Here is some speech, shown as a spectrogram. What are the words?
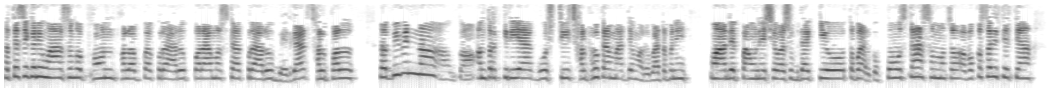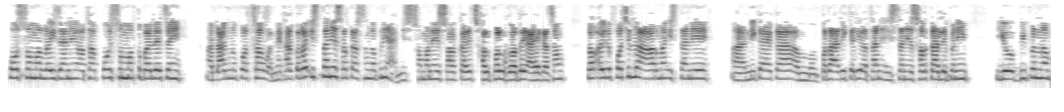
र त्यसै गरी उहाँहरूसँग फोन फलोअपका कुराहरू परामर्शका कुराहरू भेटघाट छलफल र विभिन्न अन्तर्क्रिया गोष्ठी छलफलका माध्यमहरूबाट पनि उहाँहरूले पाउने सेवा सुविधा के हो तपाईँहरूको पहुँच कहाँसम्म छ अब कसरी त्यहाँ पहुँचसम्म लैजाने अथवा पहुँचसम्म तपाईँले चाहिँ लाग्नुपर्छ भन्ने खालको र स्थानीय सरकारसँग पनि हामी समन्वय सहकारी छलफल गर्दै आएका छौँ र अहिले पछिल्लो आवरमा स्थानीय निकायका पदाधिकारी अथवा स्थानीय सरकारले पनि यो विपन्न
